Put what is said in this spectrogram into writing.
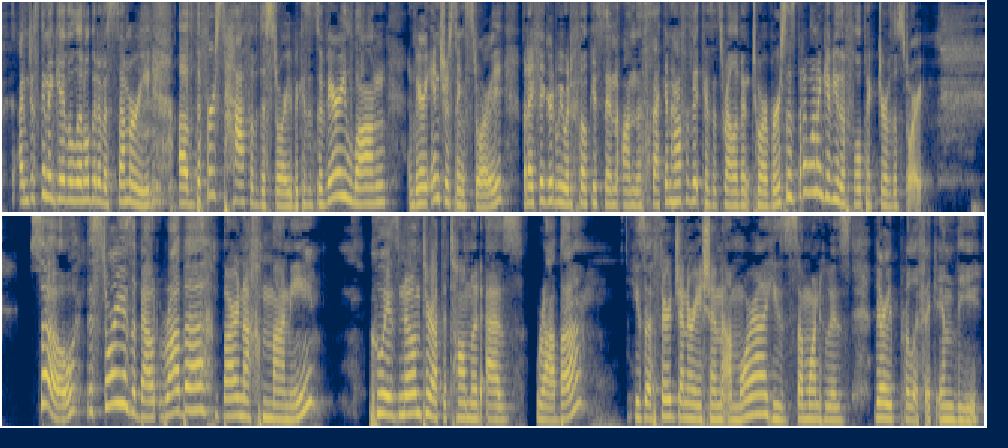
I'm just going to give a little bit of a summary of the first half of the story because it's a very long and very interesting story. But I figured we would focus in on the second half of it because it's relevant to our verses. But I want to give you the full picture of the story. So the story is about Rabba Bar Nachmani, who is known throughout the Talmud as Rabba. He's a third generation Amora. He's someone who is very prolific in the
